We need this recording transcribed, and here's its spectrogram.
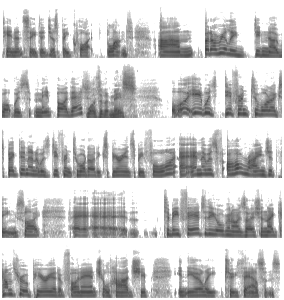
tendency to just be quite blunt, um, but I really didn't know what was meant by that. Was it a mess? It was different to what I expected, and it was different to what I'd experienced before. And, there was a whole range of things. Like, uh, to be fair to the organisation, they'd come through a period of financial hardship in the early 2000s.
